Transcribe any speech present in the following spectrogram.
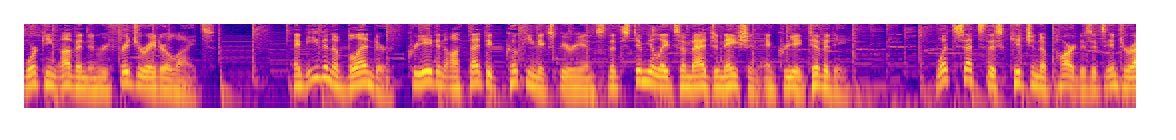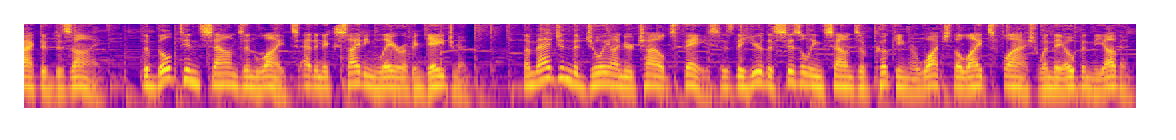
working oven and refrigerator lights, and even a blender, create an authentic cooking experience that stimulates imagination and creativity. What sets this kitchen apart is its interactive design. The built-in sounds and lights add an exciting layer of engagement, Imagine the joy on your child's face as they hear the sizzling sounds of cooking or watch the lights flash when they open the oven.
